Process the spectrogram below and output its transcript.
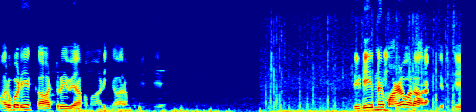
மறுபடியும் காற்று வேகமாக அடிக்க ஆரம்பிச்சிச்சு திடீர்னு மழை வர ஆரம்பிச்சிருச்சு.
